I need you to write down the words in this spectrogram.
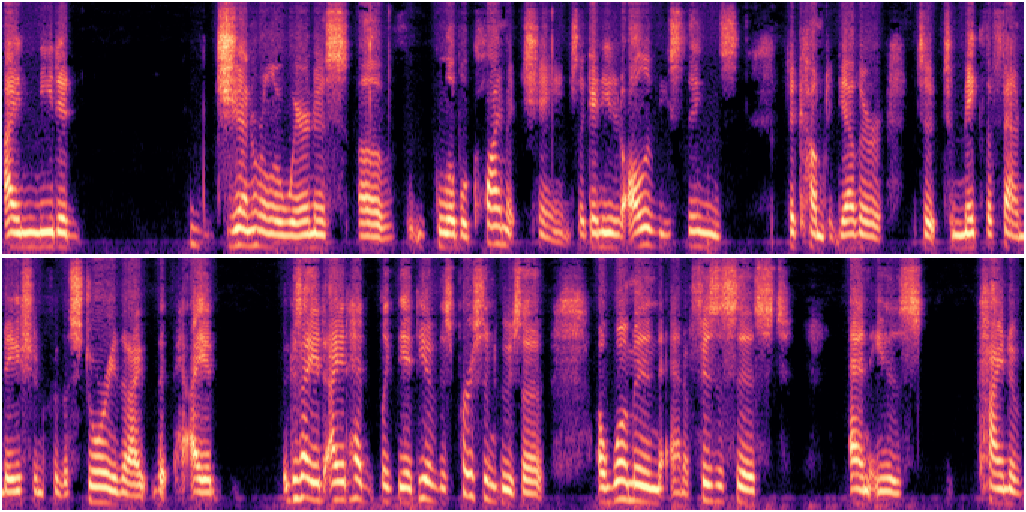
I needed general awareness of global climate change. Like I needed all of these things to come together to, to make the foundation for the story that I that I had because I had I had had like the idea of this person who's a a woman and a physicist and is kind of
